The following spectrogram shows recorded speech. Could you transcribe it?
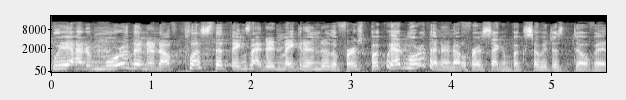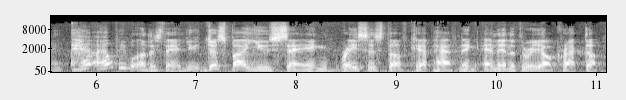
we had more than enough. Plus the things that didn't make it into the first book, we had more than enough for a second book. So we just dove in. Help, help people understand. You just by you saying racist stuff kept happening, and then the three of y'all cracked up.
